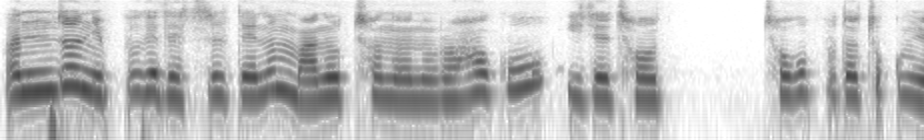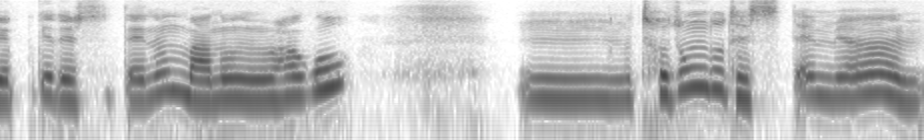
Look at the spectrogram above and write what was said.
완전 이쁘게 됐을 때는 만 오천 원으로 하고, 이제 저, 저것보다 조금 예쁘게 됐을 때는 만 원으로 하고, 음, 저 정도 됐을 때면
